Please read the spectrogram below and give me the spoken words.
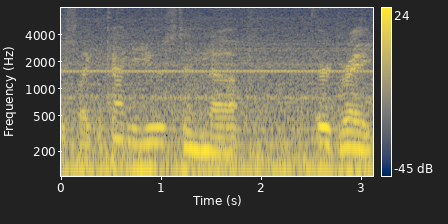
Just like the kind you used in uh, third grade.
